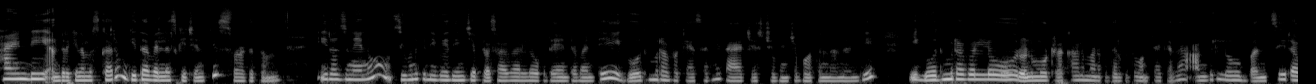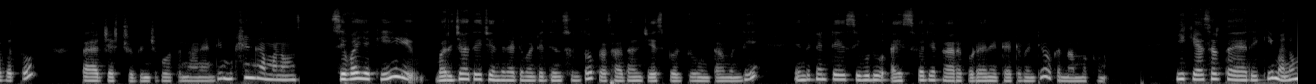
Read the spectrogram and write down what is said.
హాయ్ అండి అందరికీ నమస్కారం. గీతా వెల్నెస్ కిచెన్కి స్వాగతం. ఈరోజు నేను శివునికి నివేదించే ప్రసాదాల్లో ఒకటి ఏంటంటే గోధుమ రవ్వ కేసరిని తయారు చేసి చూపించబోతున్నానండి. ఈ గోధుమ రవ్వల్లో రెండు మూడు రకాలు మనకు దొరుకుతూ ఉంటాయి కదా అందులో బన్సీ రవ్వతో తయారు చేసి చూపించబోతున్నానండి. ముఖ్యంగా మనం శివయ్యకి వరిజాతికి చెందినటువంటి దినుసులతో ప్రసాదాలు చేసి పెడుతూ ఉంటామండి. ఎందుకంటే శివుడు ఐశ్వర్యకారకుడు అనేటటువంటి ఒక నమ్మకం. ఈ కేసరి తయారీకి మనం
